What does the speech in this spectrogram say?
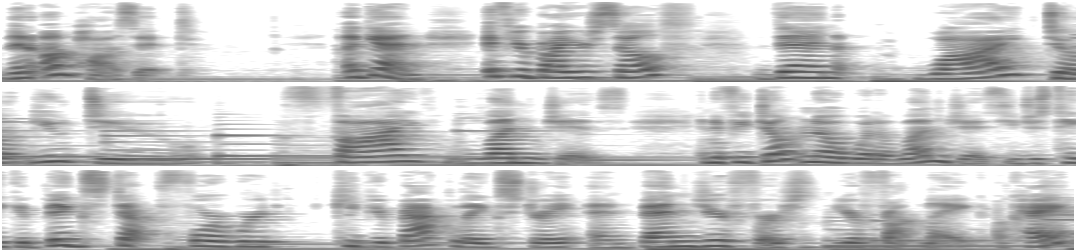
Then unpause it. Again, if you're by yourself, then why don't you do five lunges. And if you don't know what a lunge is, you just take a big step forward, keep your back leg straight, and bend your first your front leg, okay?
